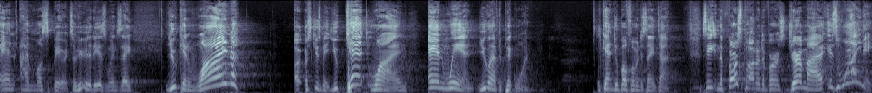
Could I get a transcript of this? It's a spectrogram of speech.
and I must bear it. So here it is, Wednesday. You can whine uh, excuse me, you can't whine and win. You're going to have to pick one. You can't do both of them at the same time. See, in the first part of the verse, Jeremiah is whining.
